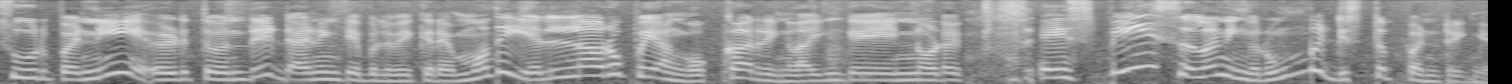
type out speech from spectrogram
சூடு பண்ணி எடுத்து வந்து டைனிங் டேபிள் வைக்கிறேன். முத எல்லாரும் போய் அங்கே உட்காடுறீங்களா இங்கே என்னோட ஸ்பேஸ் எல்லாம் நீங்கள் ரொம்ப டிஸ்டர்ப் பண்ணுறீங்க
